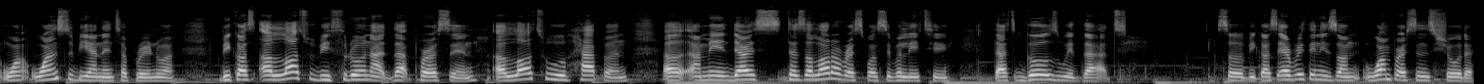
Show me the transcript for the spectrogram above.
wants to be an entrepreneur because a lot will be thrown at that person. A lot will happen. Uh, i mean there's there's a lot of responsibility that goes with that so because everything is on one person's shoulder.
